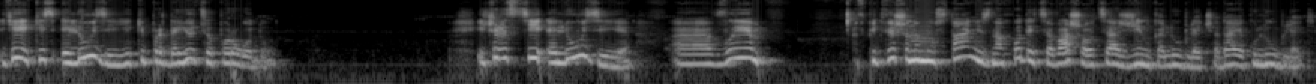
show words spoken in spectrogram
є якісь ілюзії, які передають цю породу. І через ці ілюзії е, ви в підвішеному стані знаходиться ваша оця жінка любляча, да, яку люблять,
